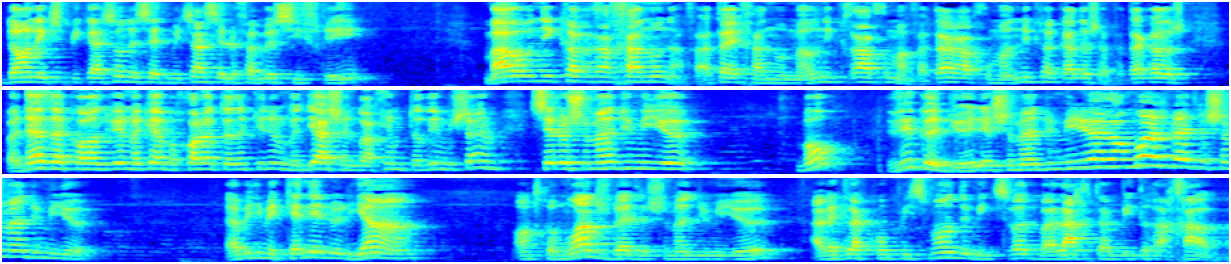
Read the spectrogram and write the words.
dans l'explication de cette mitzvah, c'est le fameux sifri. C'est le chemin du milieu. Bon, vu que Dieu est le chemin du milieu, alors moi je dois être le chemin du milieu. Me dit, mais quel est le lien entre moi, que je dois être le chemin du milieu, avec l'accomplissement de mitzvot balach bidrachav.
